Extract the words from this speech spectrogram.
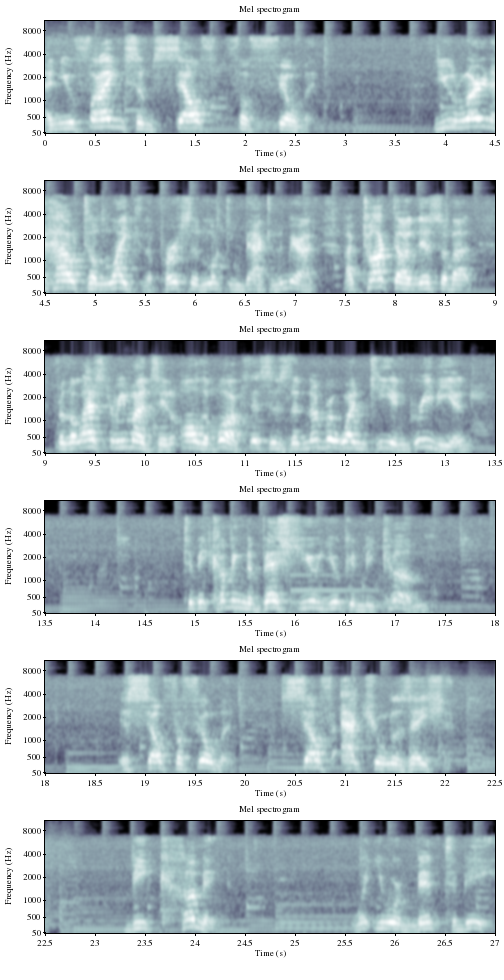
and you find some self fulfillment. You learn how to like the person looking back in the mirror. I've, I've, talked on this about for the last three months in all the books. This is the number one key ingredient to becoming the best you you can become is self fulfillment, self actualization, becoming what you were meant to be.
